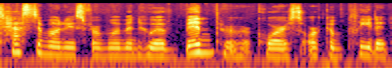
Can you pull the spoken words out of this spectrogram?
testimonies from women who have been through her course or completed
